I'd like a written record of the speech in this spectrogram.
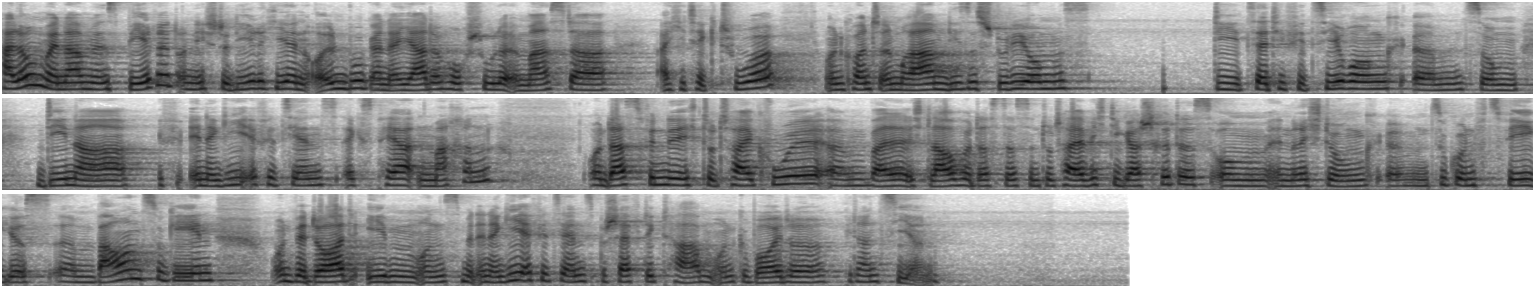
Hallo, mein Name ist Berit und ich studiere hier in Oldenburg an der Jade Hochschule im Master Architektur und konnte im Rahmen dieses Studiums die Zertifizierung ähm, zum DENA Energieeffizienzexperten machen. Und das finde ich total cool, ähm, weil ich glaube, dass das ein total wichtiger Schritt ist, um in Richtung ähm, zukunftsfähiges ähm, Bauen zu gehen und wir dort eben uns mit Energieeffizienz beschäftigt haben und Gebäude bilanzieren.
